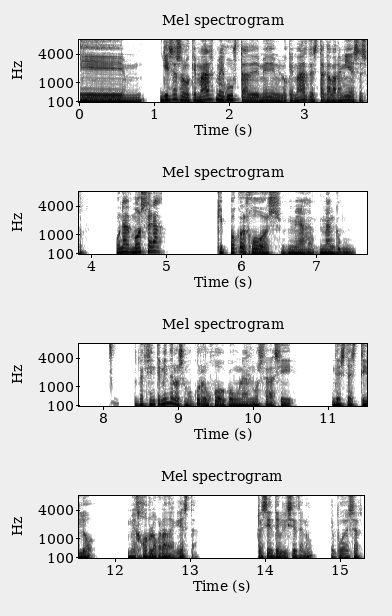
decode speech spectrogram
Em, y es eso, lo que más me gusta de The Medium y lo que más destaca para mí es eso, una atmósfera que pocos juegos me, me han... Recientemente no se me ocurre un juego con una atmósfera así, de este estilo, mejor lograda que esta. Resident Evil 7, ¿no? Que puede ser.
